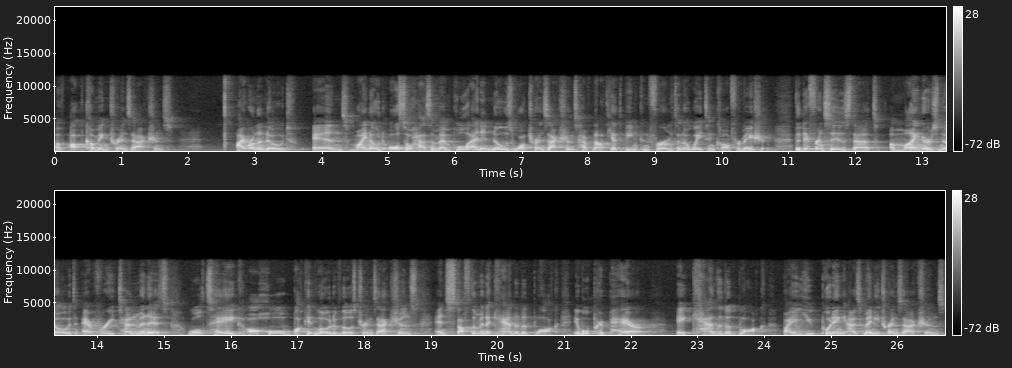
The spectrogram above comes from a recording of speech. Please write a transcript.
of upcoming transactions. I run a node. And my node also has a mempool, and it knows what transactions have not yet been confirmed and awaiting confirmation. The difference is that a miner's node, every 10 minutes, will take a whole bucket load of those transactions and stuff them in a candidate block. It will prepare a candidate block by putting as many transactions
